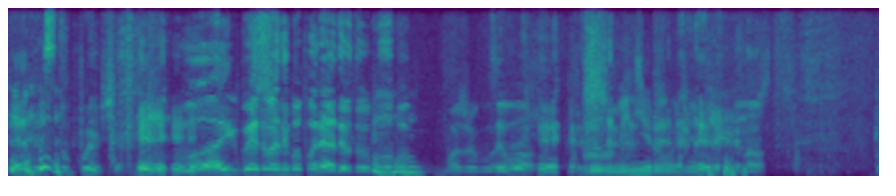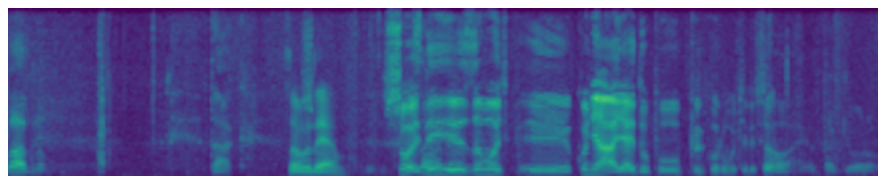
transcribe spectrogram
Я не вступив ще. Ну, а якби я тебе не попередив, то було б Може бути. во. Розмінірування. Ну. Ладно. Так, Заведемо. Що, йди Заведе. заводь е, коня, а я йду по прикурвателі. Все. давай, отак його роблю.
